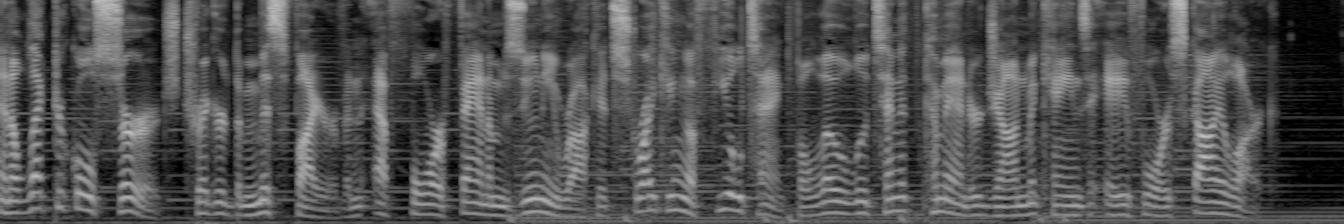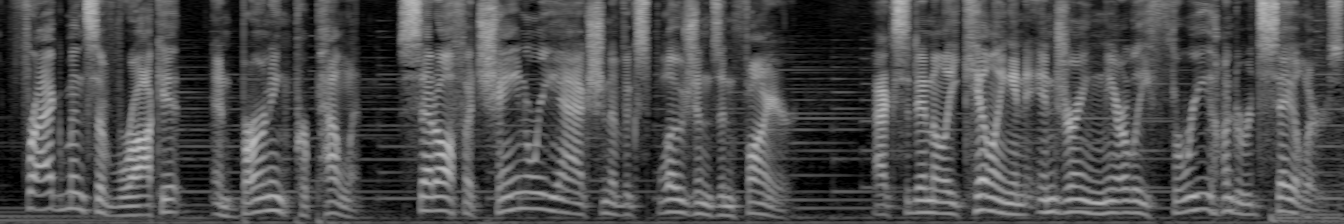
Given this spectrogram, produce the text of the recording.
An electrical surge triggered the misfire of an F 4 Phantom Zuni rocket striking a fuel tank below Lieutenant Commander John McCain's A 4 Skyhawk. Fragments of rocket and burning propellant set off a chain reaction of explosions and fire, accidentally killing and injuring nearly 300 sailors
